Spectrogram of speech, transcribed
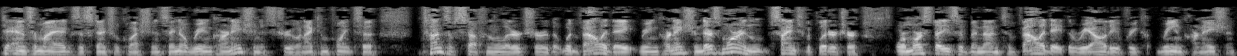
to answer my existential question and say, no, reincarnation is true. And I can point to tons of stuff in the literature that would validate reincarnation. There's more in scientific literature or more studies have been done to validate the reality of re- reincarnation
